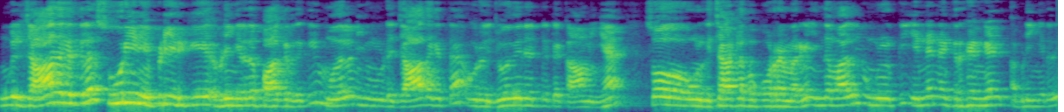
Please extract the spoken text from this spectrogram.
உங்கள் ஜாதகத்துல சூரியன் எப்படி இருக்கு அப்படிங்கிறத பாக்குறதுக்கு முதல்ல நீங்க உங்களுடைய ஜாதகத்தை ஒரு ஜோதிடத்திட்ட காமிங்க. ஸோ உங்களுக்கு சார்ட்டில் இப்போ போடுற மாதிரி இந்த மாதிரி உங்களுக்கு என்னென்ன கிரகங்கள் அப்படிங்கிறது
